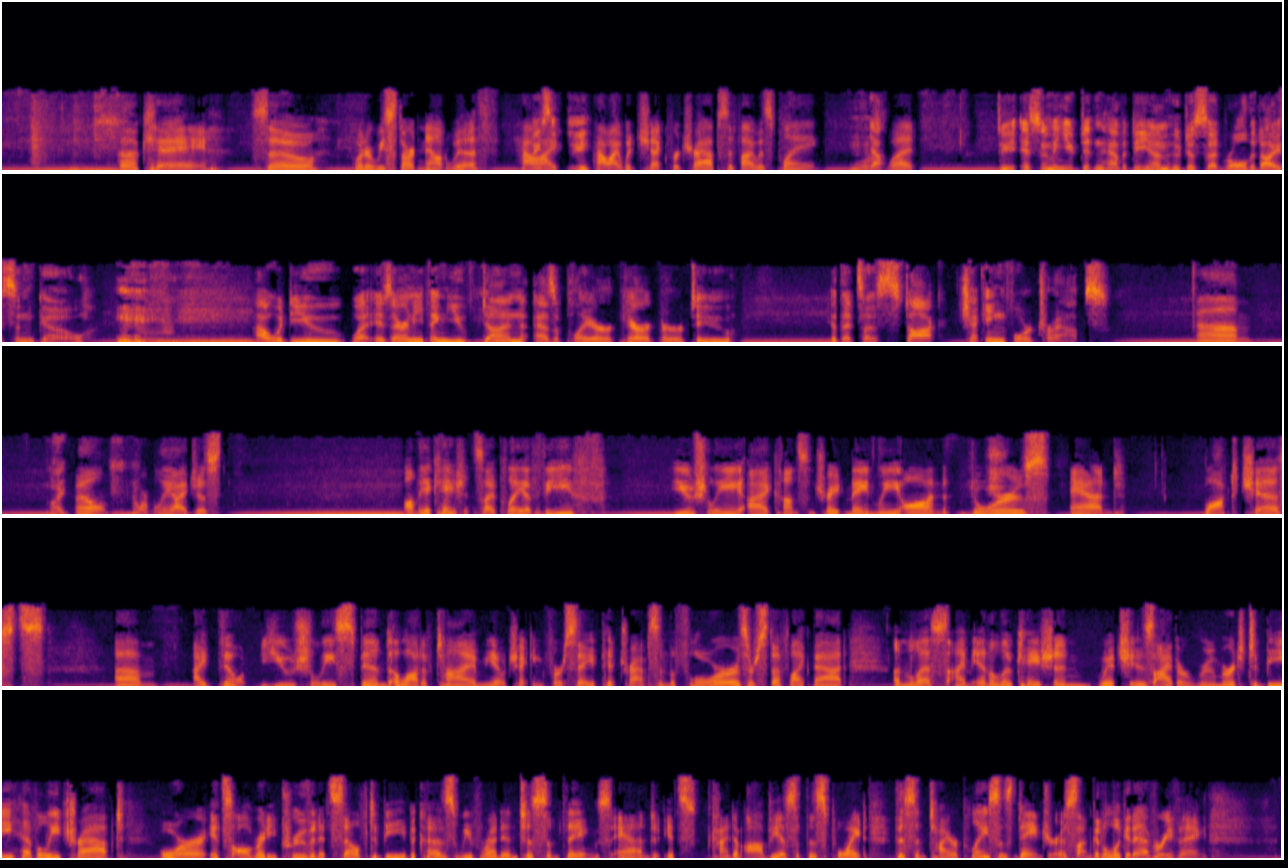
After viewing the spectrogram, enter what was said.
Okay. So, what are we starting out with? How Basically- I how I would check for traps if I was playing, mm-hmm. or Yeah. what? Do you, assuming you didn't have a DM who just said roll the dice and go, mm-hmm. how would you? What is there anything you've done as a player character to that's a stock checking for traps? Um. Like Well, normally I just on the occasions I play a thief. Usually I concentrate mainly on doors and locked chests. Um, I don't usually spend a lot of time, you know, checking for, say, pit traps in the floors or stuff like that, unless I'm in a location which is either rumored to be heavily trapped or it's already proven itself to be because we've run into some things and it's kind of obvious at this point this entire place is dangerous. I'm going to look at everything.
